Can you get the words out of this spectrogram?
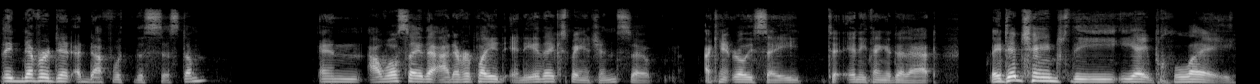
they never did enough with the system. And I will say that I never played any of the expansions, so I can't really say to anything into that. They did change the EA Play,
